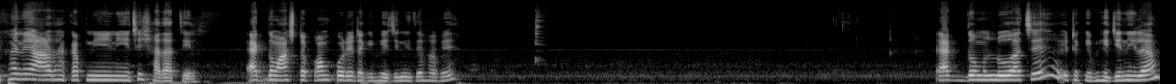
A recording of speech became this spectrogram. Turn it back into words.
এখানে আধা কাপ নিয়ে নিয়েছি সাদা তেল। একদম আঁচটা কম করে এটাকে ভেজে নিতে হবে। একদম লো আছে, এটাকে ভেজে নিলাম।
